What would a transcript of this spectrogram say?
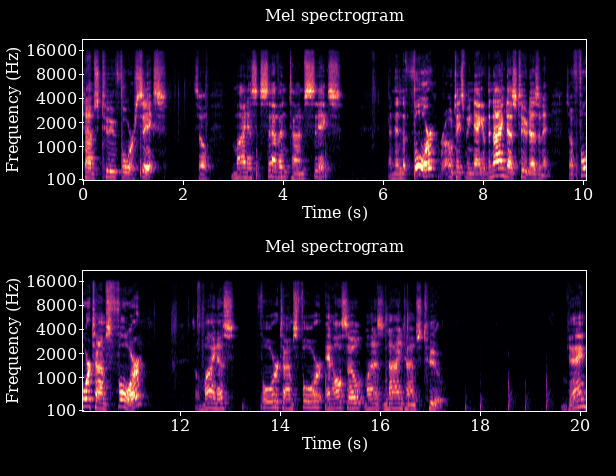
Times two, four, six. So minus 7 times 6 and then the 4 rotates me negative. The 9 does too, doesn't it? So 4 times 4, so minus 4 times 4, and also minus 9 times 2. Okay?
